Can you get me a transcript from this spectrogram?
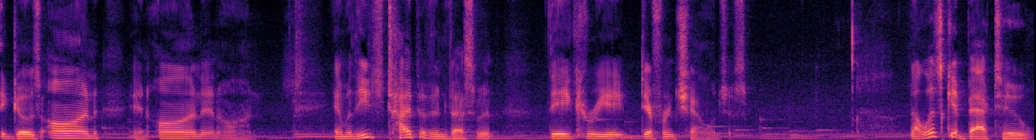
it goes on and on and on. And with each type of investment, they create different challenges. Now, let's get back to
